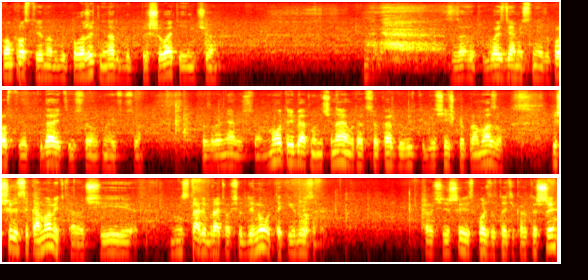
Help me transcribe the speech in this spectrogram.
вам просто ее надо будет положить не надо будет пришивать и ничего. Гвоздями снизу просто ее кидаете и все знаете все разровняли все. Ну вот, ребят, мы начинаем вот это все, каждую дощечку я промазал. Решили сэкономить, короче, и не стали брать во всю длину вот таких досок. Короче, решили использовать эти картыши.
